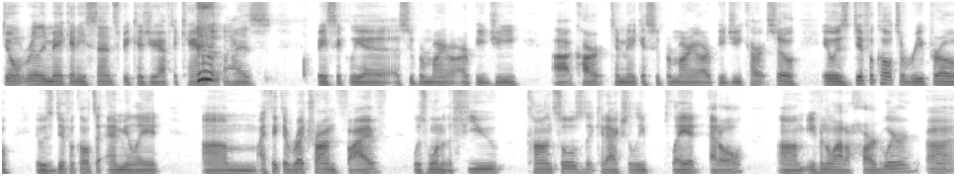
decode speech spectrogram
don't really make any sense because you have to cannibalize basically a, a Super Mario RPG uh, cart to make a Super Mario RPG cart. So it was difficult to repro. It was difficult to emulate. Um, I think the Retron 5 was one of the few consoles that could actually play it at all. Um, even a lot of hardware uh,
